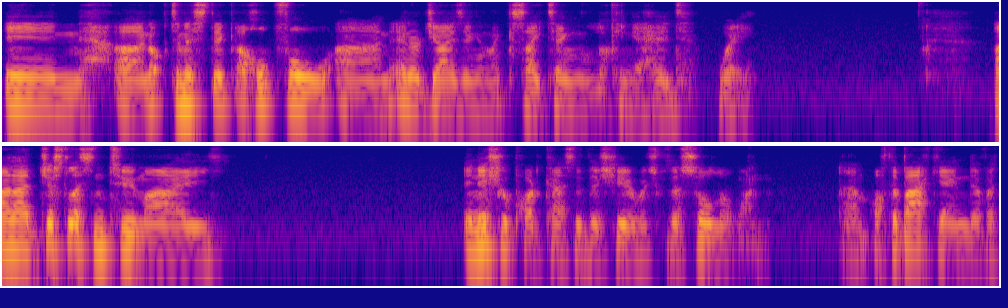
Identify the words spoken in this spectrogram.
in an optimistic, a hopeful, and energizing and exciting looking ahead way. And I just listened to my initial podcast of this year, which was a solo one, um, off the back end of a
